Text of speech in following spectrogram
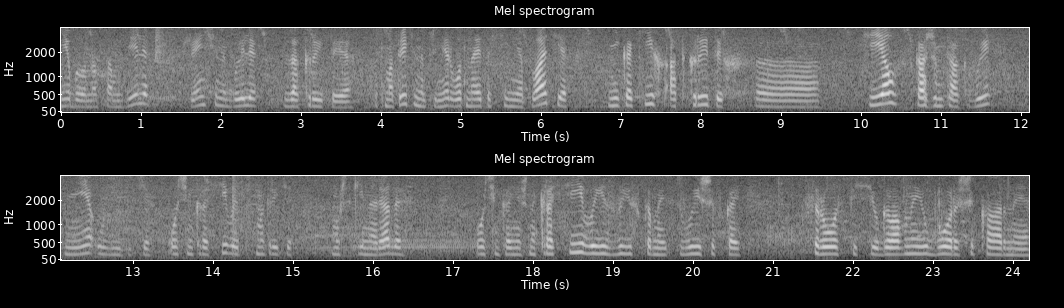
не было на самом деле. Женщины были закрытые. Посмотрите, например, вот на это синее платье. Никаких открытых э, тел, скажем так, вы не увидите. Очень красивые, посмотрите, мужские наряды. Очень, конечно, красивые, изысканные, с вышивкой, с росписью, головные уборы шикарные.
